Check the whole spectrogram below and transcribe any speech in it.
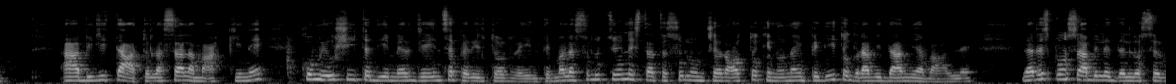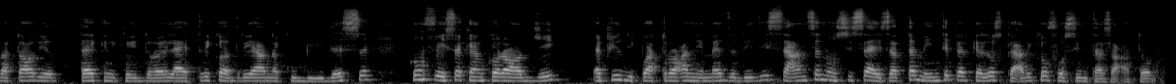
ha abilitato la sala macchine come uscita di emergenza per il torrente, ma la soluzione è stata solo un cerotto che non ha impedito gravi danni a valle. La responsabile dell'osservatorio tecnico idroelettrico, Adriana Cubides, confessa che ancora oggi, a più di quattro anni e mezzo di distanza, non si sa esattamente perché lo scarico fosse intasato.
